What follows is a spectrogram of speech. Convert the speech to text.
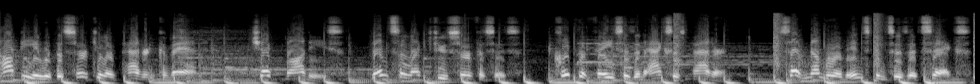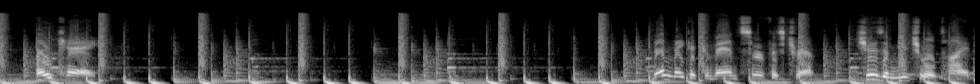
Copy it with the circular pattern command. Check bodies. Then select two surfaces. Click the face as an axis pattern. Set number of instances at 6. OK. Then make a command surface trim. Choose a mutual type.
